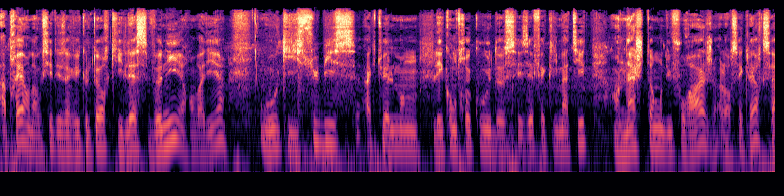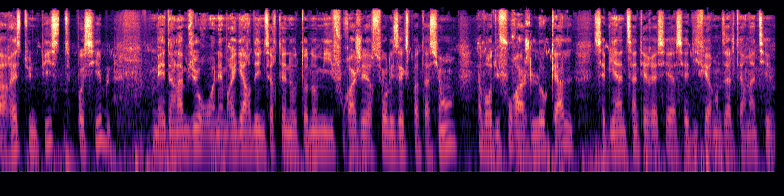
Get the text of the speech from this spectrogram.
Après, on a aussi des agriculteurs qui laissent venir, on va dire, ou qui subissent actuellement les contre-coups de ces effets climatiques en achetant du fourrage. Alors c'est clair que ça reste une piste possible, mais dans la mesure où on aimerait garder une certaine autonomie fourragère sur les exploitations, avoir du fourrage local, c'est bien de s'intéresser à ces différentes alternatives.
